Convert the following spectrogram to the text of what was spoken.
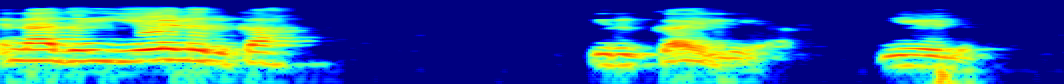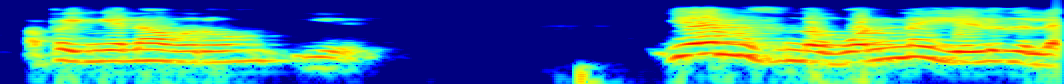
என்னது? ஏழு இருக்கா? இருக்கா இல்லையா? ஏழு. அப்ப இங்க என்ன வரும்? ஏழு. ஏன் மிஸ் இந்த ஒன்னை எழுதல.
